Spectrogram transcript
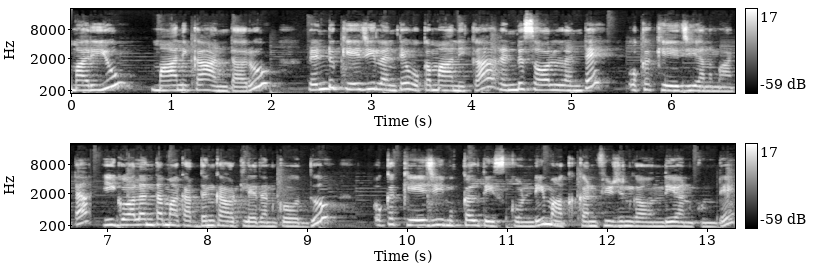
మరియు మానిక అంటారు. రెండు కేజీలు అంటే ఒక మానిక రెండు సోలలు అంటే ఒక కేజీ అనమాట ఈ గోలంతా మాకు అర్థం కావట్లేదు అనుకోవద్దు. ఒక కేజీ ముక్కలు తీసుకోండి మాకు కన్ఫ్యూజన్గా ఉంది అనుకుంటే.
